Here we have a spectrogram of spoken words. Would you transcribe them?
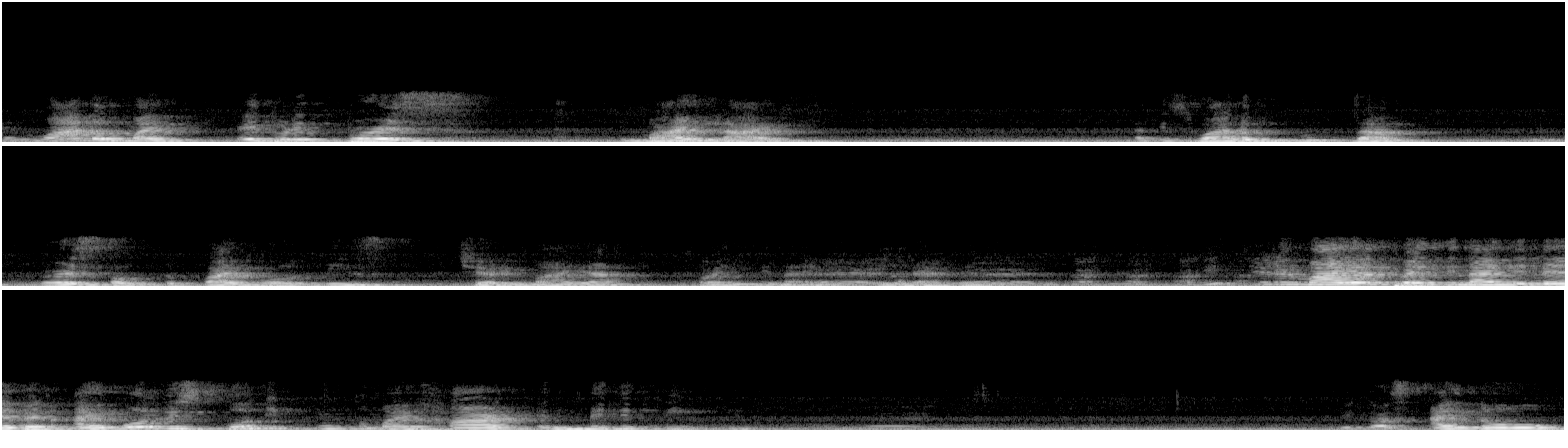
And one of my favorite verse in my life, that is one of the verse of the Bible, is Jeremiah 29 11. Jeremiah 29 11, I always put it into my heart and meditate it. Because I know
